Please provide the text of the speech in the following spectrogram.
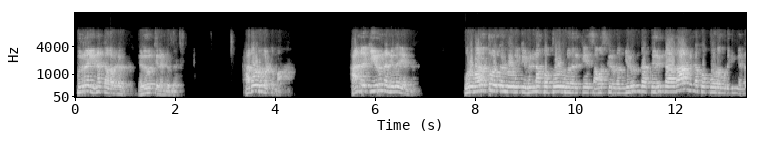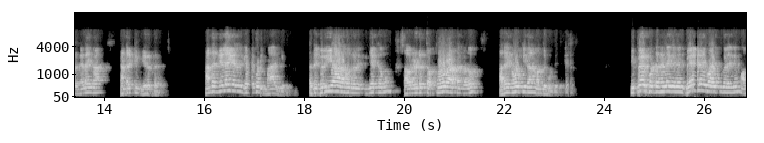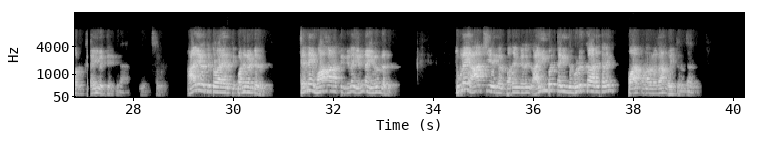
பிற இனத்தவர்கள் எழுபத்தி ரெண்டு பேர். அதோடு மட்டுமா? அன்றைக்கு இருந்த நிலை என்ன? ஒரு மருத்துவக் கல்லூரிக்கு விண்ணப்ப போடுவதற்கே சமஸ்கிருதம் இருந்த தெரிந்தால்தான் விண்ணப்ப போட முடியும் என்ற நிலைதான் அன்றைக்கும் இருந்தது அந்த நிலைகள் எப்படி மாறியது? அது பெரியார் அவர்களின் இயக்கமும் அவர் எடுத்த போராட்டங்களும் அதை நோக்கிதான் வந்து கொண்டிருக்கிறது. இப்பேற்பட்ட நிலைகளில் வேலை வாய்ப்புகளிலும் அவர் கை வைத்திருக்கிறார். ஆயிரத்தி தொள்ளாயிரத்தி பன்னிரெண்டில் சென்னை மாகாணத்தின் நிலை என்ன இருந்தது? துணை ஆட்சியர்கள் பதவிகளில் ஐம்பத்தைந்து விழுக்காடுகளை பார்ப்பனர்கள் தான் வைத்திருந்தார்கள்.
